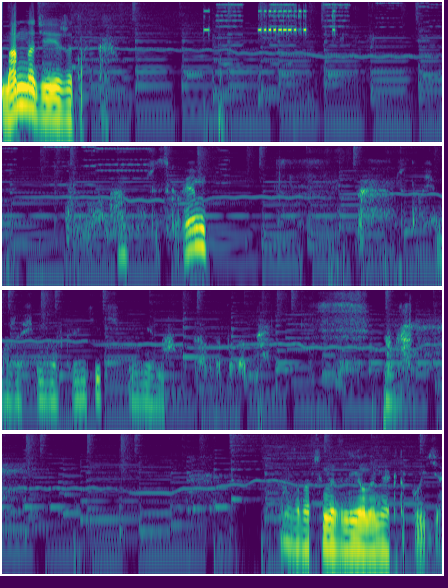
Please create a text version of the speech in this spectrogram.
Mam nadzieję, że tak. Wszystko wiem. Czy to się może śmigło wkręcić? Nie ma, prawdopodobne. Dobra. No, zobaczymy z Lionem, jak to pójdzie.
